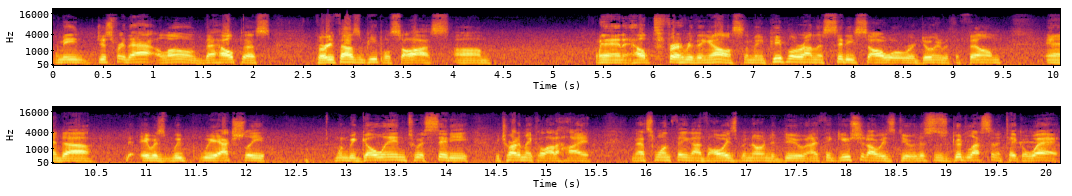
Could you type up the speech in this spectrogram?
I mean, just for that alone, that helped us. 30,000 people saw us. Um, and it helped for everything else. I mean, people around the city saw what we were doing with the film, and uh, it was we we actually when we go into a city, we try to make a lot of hype, and that's one thing I've always been known to do, and I think you should always do. This is a good lesson to take away.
